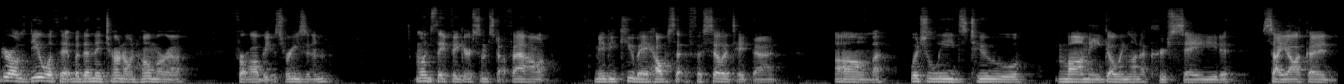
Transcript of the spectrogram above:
girls deal with it, but then they turn on Homura for obvious reason. Once they figure some stuff out, maybe Kyubey helps that facilitate that, um, which leads to Mami going on a crusade. Sayaka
